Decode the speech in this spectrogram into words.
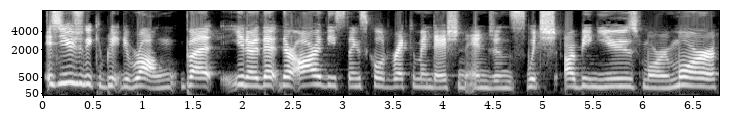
It's usually completely wrong, but you know there, there are these things called recommendation engines which are being used more and more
